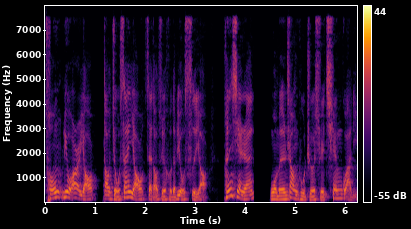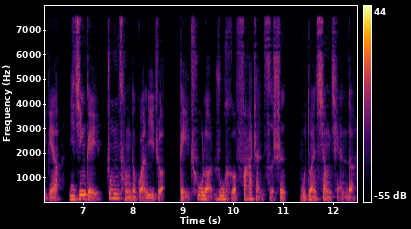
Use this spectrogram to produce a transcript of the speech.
从六二爻到九三爻，再到最后的六四爻。很显然，我们上古哲学牵挂里边啊，已经给中层的管理者给出了如何发展自身、不断向前的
